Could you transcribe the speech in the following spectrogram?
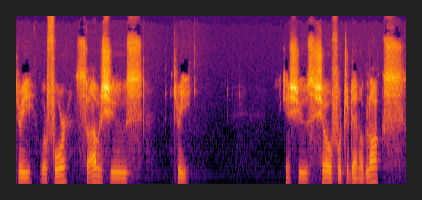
three, or four. So I will choose three. You can choose show footer demo blocks.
